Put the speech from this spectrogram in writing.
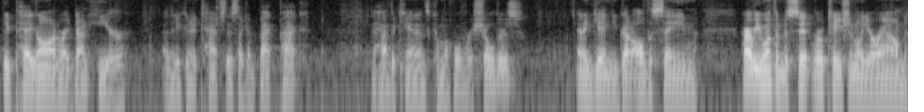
They peg on right down here. And then you can attach this like a backpack to have the cannons come up over his shoulders. And again, you've got all the same, however you want them to sit rotationally around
